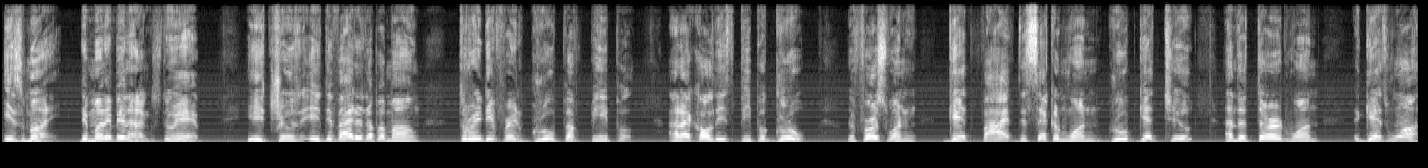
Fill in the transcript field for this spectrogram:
his money. The money belongs to him. He chose he divided up among three different group of people. And I call these people group. The first one get five, the second one group get two, and the third one gets one.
